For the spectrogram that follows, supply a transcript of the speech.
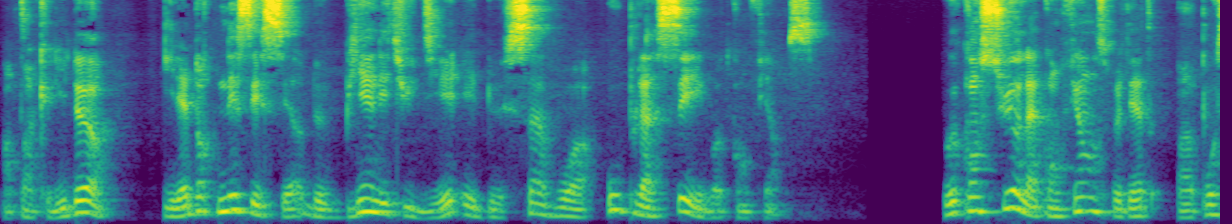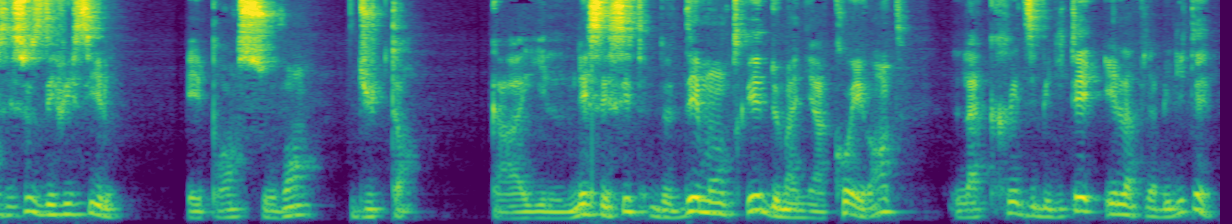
En tant que leader, il est donc nécessaire de bien étudier et de savoir où placer votre confiance. Reconstruire la confiance peut être un processus difficile et prend souvent du temps car il nécessite de démontrer de manière cohérente la crédibilité et la fiabilité.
